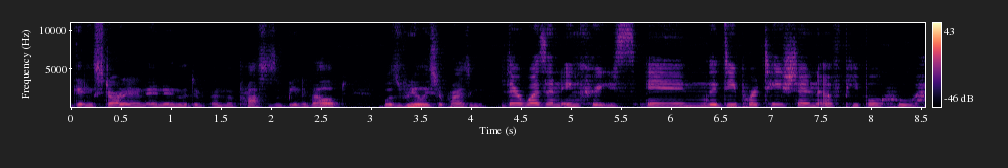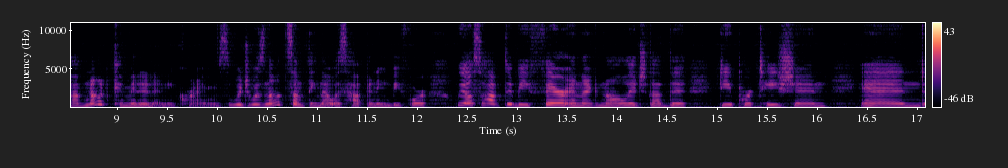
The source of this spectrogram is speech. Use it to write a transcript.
getting started and, and in the in the process of being developed was really surprising. There was an increase in the deportation of people who have not committed any crimes, which was not something that was happening before. We also have to be fair and acknowledge that the deportation and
